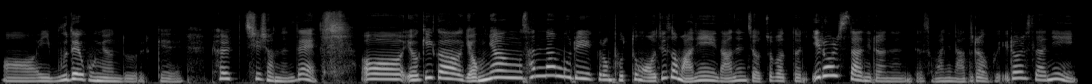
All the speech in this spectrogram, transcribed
어이 무대 공연도 이렇게 펼치셨는데 어 여기가 영양 산나물이 그럼 보통 어디서 많이 나는지 여쭤봤더니 1월산이라는 데서 많이 나더라고요. 1월산이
